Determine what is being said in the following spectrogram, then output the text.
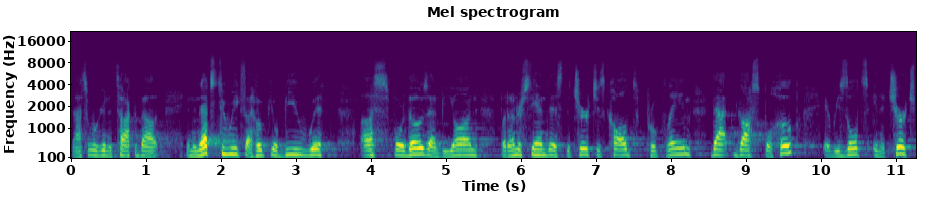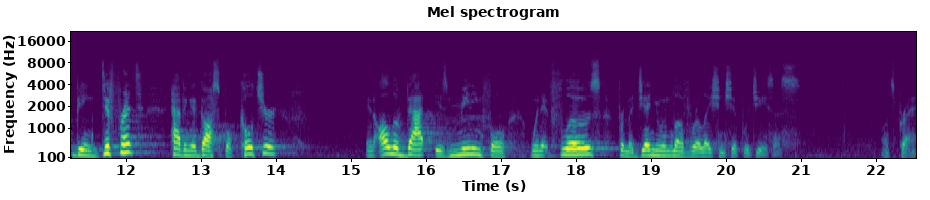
That's what we're going to talk about in the next two weeks. I hope you'll be with us for those and beyond. But understand this the church is called to proclaim that gospel hope. It results in a church being different, having a gospel culture. And all of that is meaningful when it flows from a genuine love relationship with Jesus. Let's pray.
